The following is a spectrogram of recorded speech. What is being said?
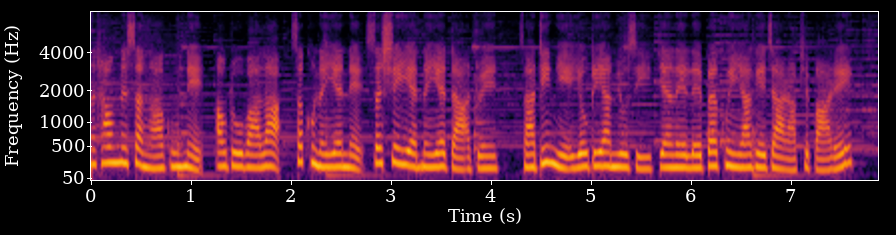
2025ခုနှစ်အောက်တိုဘာလ18ရက်နဲ့18ရက်2ရက်တာအတွင်းဇာတိမြေအယုဒ္ဓယမျိုးစီပြန်လည်လဲပတ်ခွင့်ရခဲ့ကြတာဖြစ်ပါတယ်။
